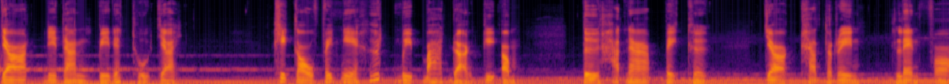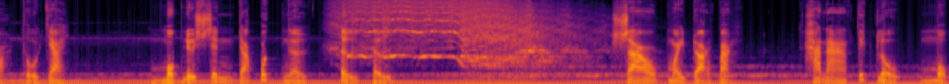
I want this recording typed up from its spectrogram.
do Dylan Bennett thủ vai. Khi cậu phải nghe hết 13 đoạn ghi âm từ Hannah Baker do Catherine Lenford thủ vai. Một nữ sinh đã bất ngờ tự tử. Sau mấy đoạn băng, Hannah tiết lộ một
